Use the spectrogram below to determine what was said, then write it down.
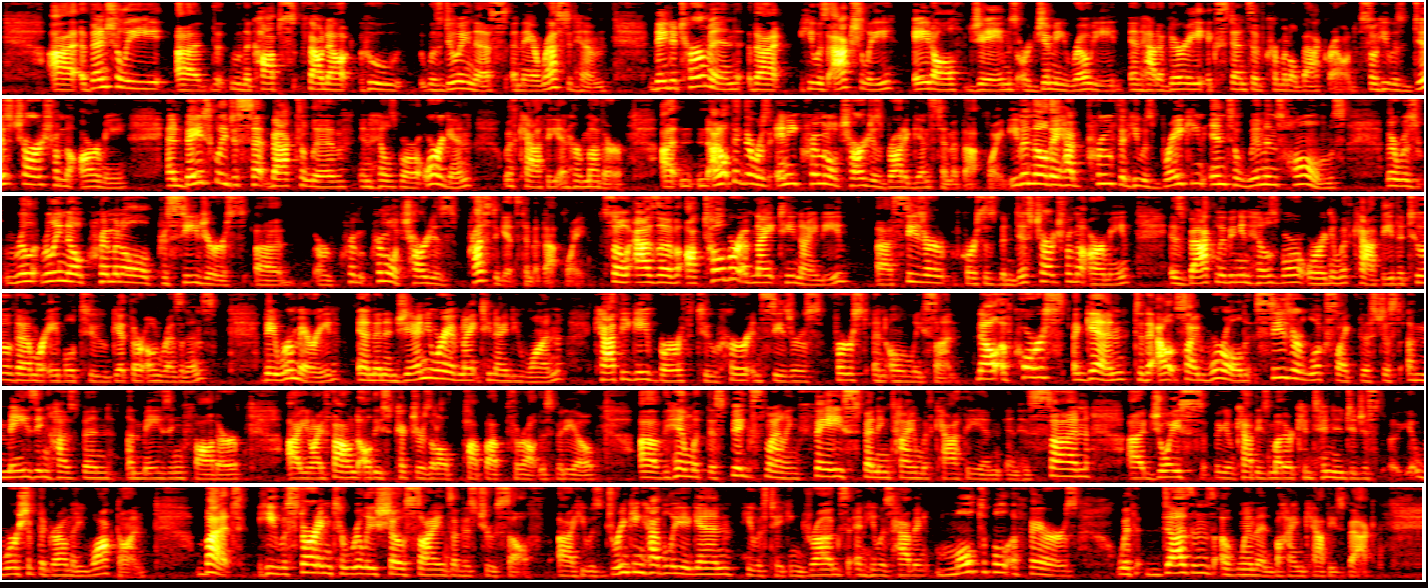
Uh, eventually, uh, the, when the cops found out who was doing this and they arrested him, they determined that he was actually Adolph James or Jimmy Rode and had a very extensive criminal background. So he was discharged from the army and basically just sent back to live in Hillsboro, Oregon with Kathy and her mother. Uh, I don't think there was any criminal charges brought against him at that point. Even though they had proof that he was breaking into women's homes, there was re really no criminal procedures uh, or crim criminal charges pressed against him at that point. So as of October of 1990, uh, Cesar, of course, has been discharged from the army, is back living in Hillsboro, Oregon with Kathy. The two of them were able to get their own residence. They were married. And then in January of 1991, Kathy gave birth to her and Cesar's first and only son. Now, of course, again, to the outside world, Cesar looks like this just amazing husband, amazing father. You know, I found all these pictures that I'll pop up throughout this video of him with this big smiling face, spending time with Kathy and, and his son. Uh, Joyce, you know, Kathy's mother, continued to just uh, worship the ground that he walked on. But he was starting to really show signs of his true self. Uh, he was drinking heavily again, he was taking drugs, and he was having multiple affairs with dozens of women behind Kathy's back.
